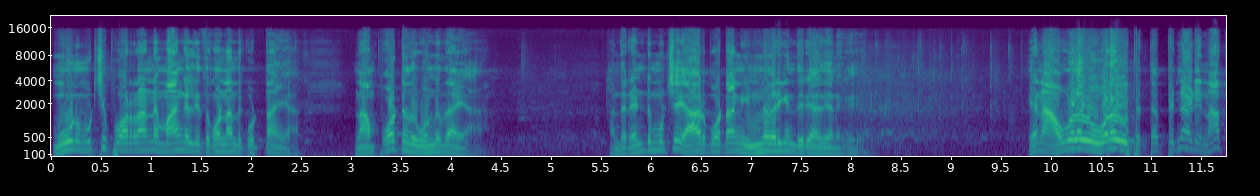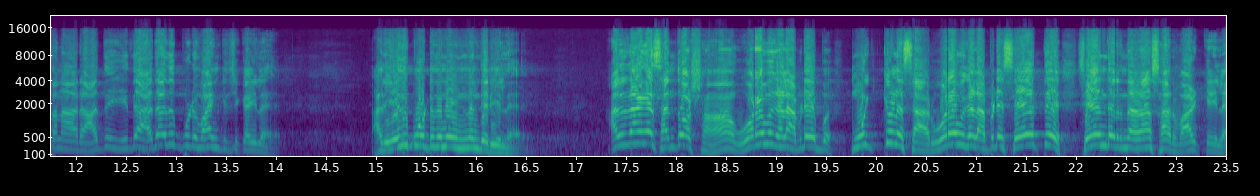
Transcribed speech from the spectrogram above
மூணு முடிச்சு போடுறான்னு மாங்கல்யத்தை கொண்டாந்து கொடுத்தான்யா நான் போட்டது ஒன்று தான்யா அந்த ரெண்டு முடிச்சை யார் போட்டான்னு இன்ன வரைக்கும் தெரியாது எனக்கு. ஏன்னா அவ்வளவு உறவு பெற்ற பின்னாடி நாத்தனார் அது இது அது அது இப்படி வாங்கிக்கிச்சு கையில். அது எது போட்டதுன்னே இன்னும் தெரியல. அதுதாங்க சந்தோஷம். உறவுகளை அப்படியே முக்கணும் சார். உறவுகளை அப்படியே சேர்த்து சேர்ந்துருந்தா தான் சார் வாழ்க்கையில்.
